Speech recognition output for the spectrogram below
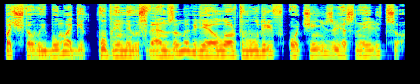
почтовые бумаги, купленные у Свензона, где лорд Вудриф очень известное лицо.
